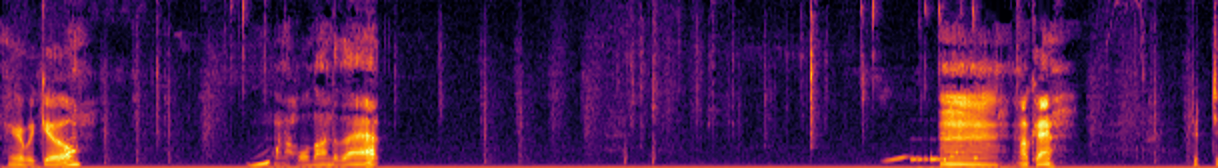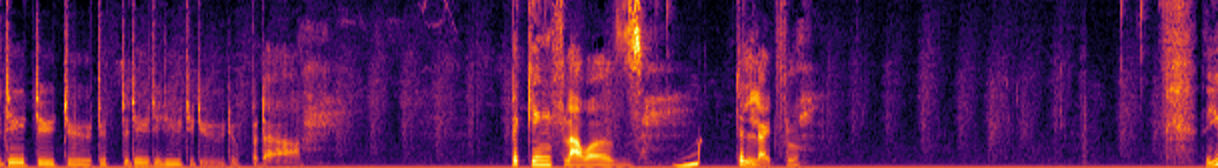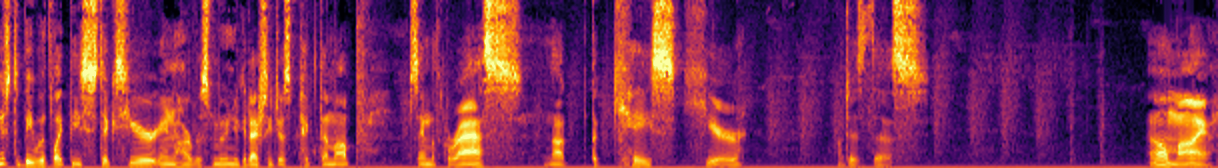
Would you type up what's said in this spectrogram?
Here we go. I'm going to hold on to that. Hmm, okay. Picking flowers. Delightful. It used to be with like these sticks here in Harvest Moon, you could actually just pick them up. Same with grass. Not the case here. What is this? Oh my.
